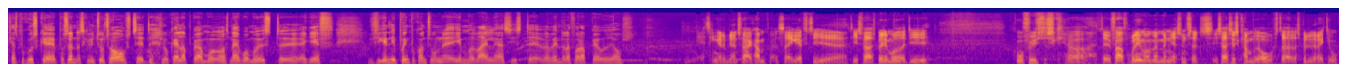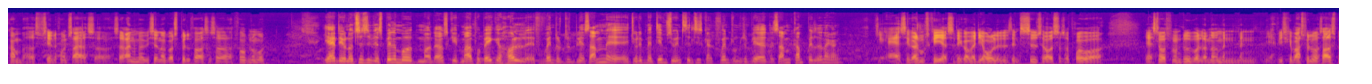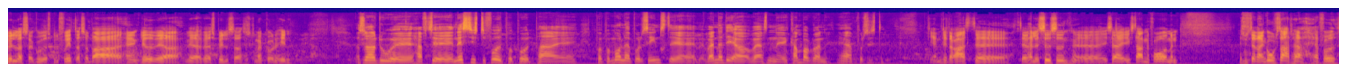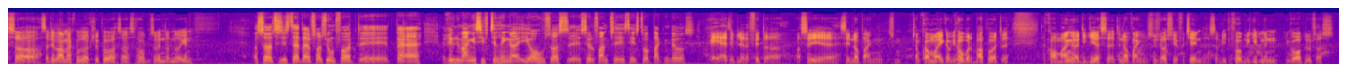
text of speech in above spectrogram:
Kasper Kusk, øh, på søndag skal vi en tur til Aarhus til et øh, lokalt opgør mod vores naboer mod Øst, øh, AGF. Vi fik endelig et point på kontoen hjemme mod Vejle her sidst. Hvad venter der for et opgave ude i Aarhus? Jeg tænker, det bliver en svær kamp. Altså AGF, de, de er svære at spille imod, og de er gode fysisk. Og det er før problemer med, men jeg synes, at især sidste kamp ude i Aarhus, der, der spillede vi en rigtig god kamp og havde også fortjent at få en sejr. Så, så jeg regner med, at vi ser noget godt spil for os, og så forhåbentlig mål. Ja, det er jo noget tid siden, vi har spillet mod dem, og der er jo sket meget på begge hold. Øh, Forventer du, det bliver samme? øh, De var lidt mere defensivt indstillet sidste gang. Forventer du, det bliver det samme kampbillede denne gang? Ja, så gør det måske. Altså, det kan godt være, at de overlader lidt den tid til os, og så prøver at ja, slå os på nogle dødbold eller noget, men, men ja, vi skal bare spille vores eget spil, og så gå ud og spille frit, og så bare have en glæde ved at, ved at, ved at spille, så, så skal nok gå det hele. Og så har du øh, haft øh, næst sidste fod på, på, et par, øh, på par mål her på det seneste. Hvordan er det at være sådan øh, kampafgørende her på det sidste? Jamen, det er da rart. Det, det har været lidt tid siden, øh, især i starten af foråret, men jeg synes, det været en god start her, jeg har fået, så, så det er bare med at gå ud og klø på, og så, så forhåbentlig så venter det noget igen. Og så til sidst er der jo tradition for, at øh, der er rimelig mange SIF-tilhængere i Aarhus også. Øh, Ser du frem til, til en stor bakning derude også? Ja, ja, det bliver da fedt at, at se, uh, se den opbakning, som, som kommer, ikke? og vi håber da bare på, at uh, der kommer mange, og de giver os uh, den opbakning, vi synes vi også, vi har fortjent. Altså, vi kan forhåbentlig give dem en, en god oplevelse også.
